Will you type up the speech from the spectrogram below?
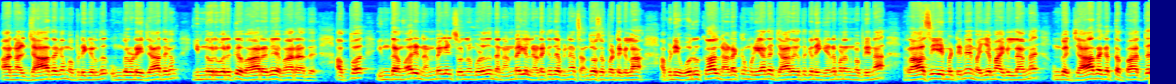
ஆனால் ஜாதகம் அப்படிங்கிறது உங்களுடைய ஜாதகம் இன்னொருவருக்கு வாரவே வாராது. அப்போ இந்த மாதிரி நன்மைகள் சொல்லும் பொழுது இந்த நன்மைகள் நடக்குது அப்படின்னா சந்தோஷப்பட்டுக்கலாம். அப்படி ஒரு கால் நடக்க முடியாத ஜாதகத்துக்கு நீங்கள் என்ன பண்ணணும் அப்படின்னா ராசியை மட்டுமே மையமாக இல்லாமல் உங்கள் ஜாதகத்தை பார்த்து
